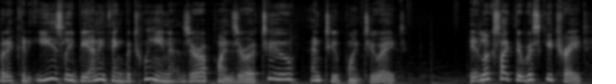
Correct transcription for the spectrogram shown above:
but it could easily be anything between 0.02 and 2.28. It looks like the risky trait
